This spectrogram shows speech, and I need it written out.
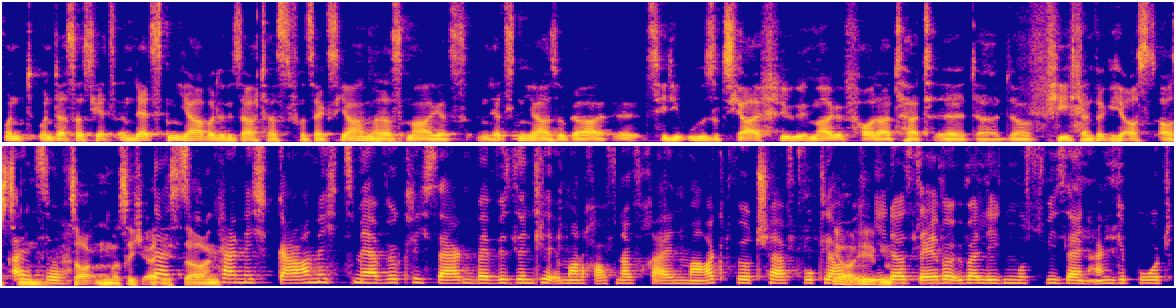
Und, und dass das jetzt im letzten Jahr, weil du gesagt hast, vor sechs Jahren war das mal, jetzt im letzten Jahr sogar äh, CDU-Sozialflügel mal gefordert hat, äh, da, da fiel ich dann wirklich aus, aus den also, Socken, muss ich ehrlich sagen. kann ich gar nichts mehr wirklich sagen, weil wir sind hier immer noch auf einer freien Marktwirtschaft, wo, glaube ja, ich, jeder selber überlegen muss, wie sein Angebot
